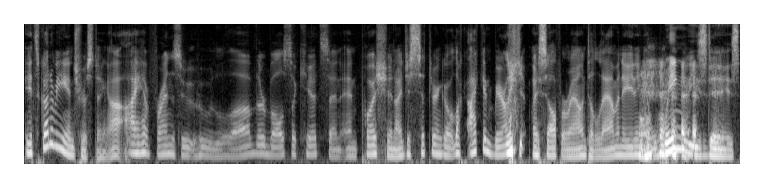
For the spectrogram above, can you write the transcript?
it's going to be interesting. I, I have friends who who love their balsa kits and and push, and I just sit there and go, look, I can barely get myself around to laminating a wing these days.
